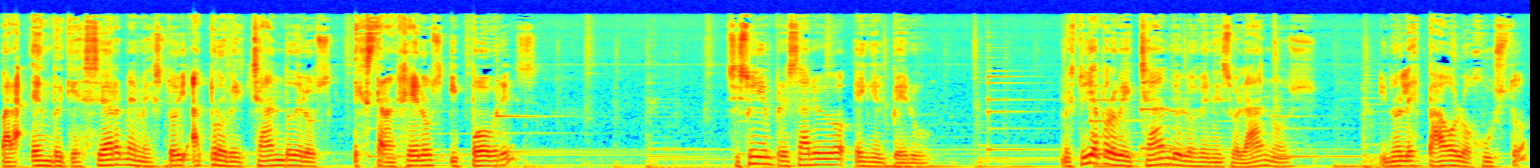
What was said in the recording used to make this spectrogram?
¿Para enriquecerme me estoy aprovechando de los extranjeros y pobres? Si soy empresario en el Perú, ¿me estoy aprovechando de los venezolanos y no les pago lo justo?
